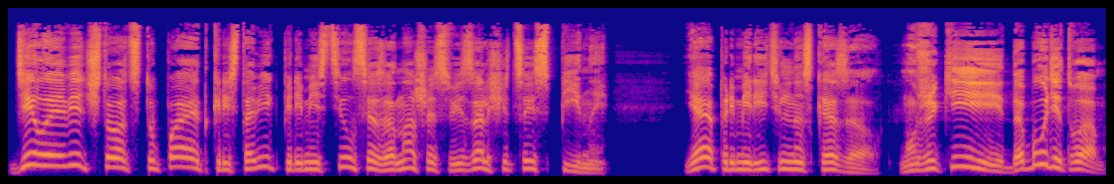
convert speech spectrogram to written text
Делая вид, что отступает, крестовик переместился за нашей связальщицей спины. Я примирительно сказал. «Мужики, да будет вам!»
